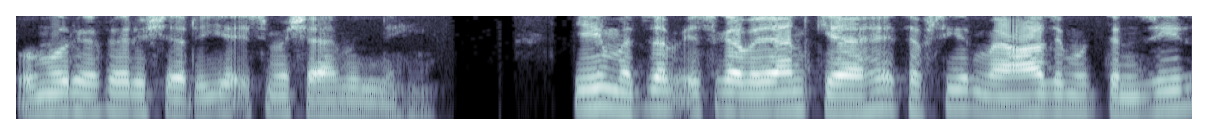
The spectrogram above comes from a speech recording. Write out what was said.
امور غیر شرعیہ اس میں شامل نہیں۔ یہ مطلب اس کا بیان کیا ہے تفسیر معالم التنزیل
